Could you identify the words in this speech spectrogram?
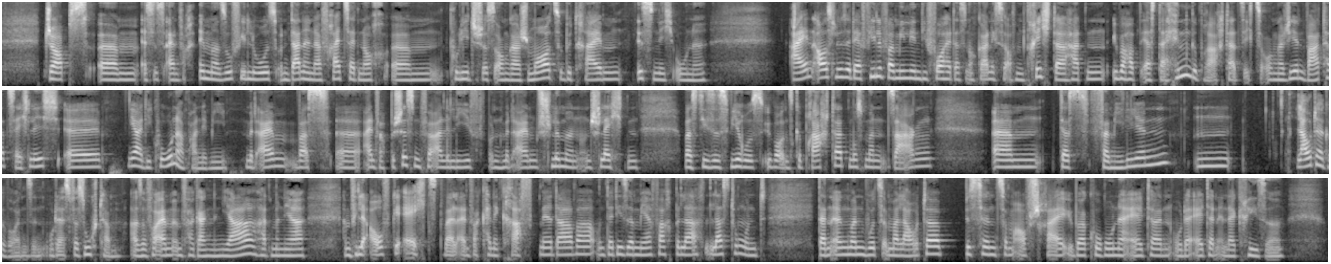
Jobs. Ähm, es ist einfach immer so viel los und dann in der Freizeit noch ähm, politisches Engagement zu betreiben, ist nicht ohne. Ein Auslöser, der viele Familien, die vorher das noch gar nicht so auf dem Trichter hatten, überhaupt erst dahin gebracht hat, sich zu engagieren, war tatsächlich äh, ja die Corona-Pandemie. Mit allem, was äh, einfach beschissen für alle lief und mit allem Schlimmen und Schlechten, was dieses Virus über uns gebracht hat, muss man sagen, ähm, dass Familien mh, lauter geworden sind oder es versucht haben. Also vor allem im vergangenen Jahr hat man ja, haben viele aufgeächtzt, weil einfach keine Kraft mehr da war unter dieser Mehrfachbelastung und dann irgendwann wurde es immer lauter bis hin zum Aufschrei über Corona-Eltern oder Eltern in der Krise.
